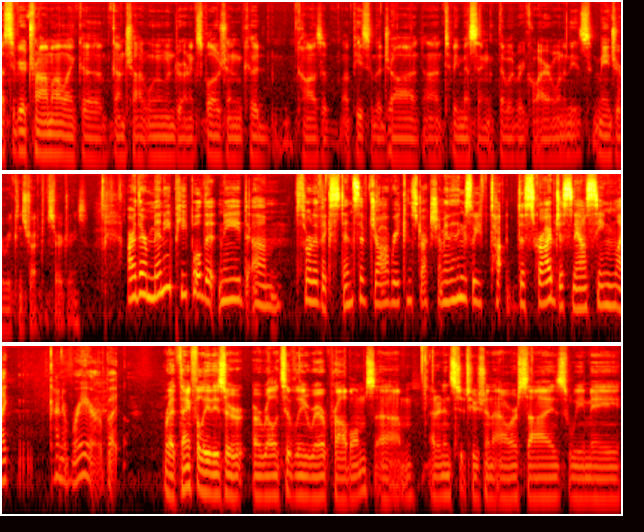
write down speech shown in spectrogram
a, severe trauma like a gunshot wound or an explosion could cause a, a piece of the jaw uh, to be missing. That would require one of these major reconstructive surgeries. Are there many people that need um, sort of extensive jaw reconstruction? I mean, the things we've ta- described just now seem like kind of rare, but Right. Thankfully, these are, are relatively rare problems. Um, at an institution our size, we may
